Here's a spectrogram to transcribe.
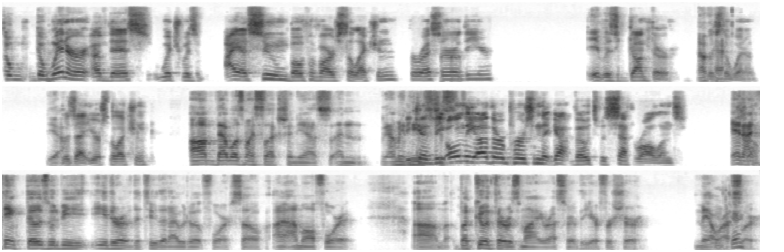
the the winner of this, which was I assume both of our selection for wrestler of the year, it was Gunther was the winner. Yeah. Was that your selection? Um, that was my selection. Yes, and I mean Because the just- only other person that got votes was Seth Rollins. and I think those would be either of the two that I would vote for. So I, I'm all for it. Um, but Gunther was my wrestler of the year for sure, male Okay. wrestler.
